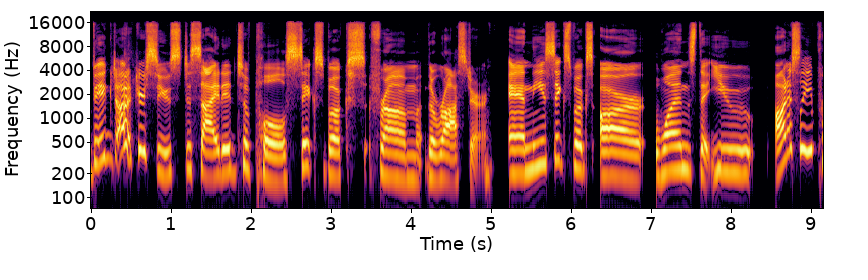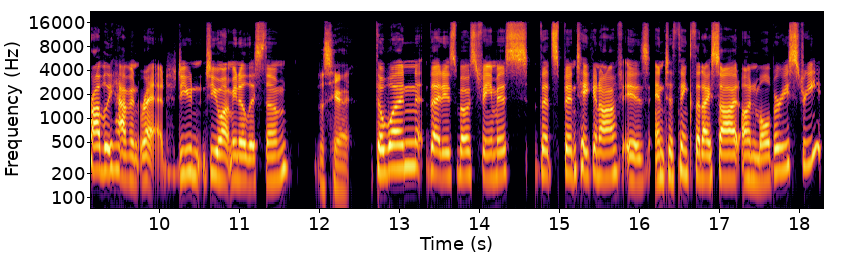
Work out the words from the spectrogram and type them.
Big Dr. Seuss decided to pull six books from the roster. And these six books are ones that you honestly probably haven't read. Do you do you want me to list them? Let's hear it. The one that is most famous that's been taken off is And to Think That I Saw It on Mulberry Street,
